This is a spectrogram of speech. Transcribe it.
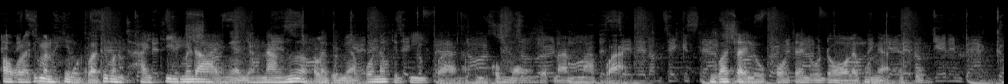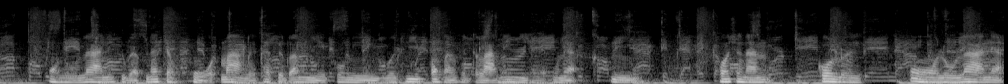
เอาอะไรที่มันโหดกว่าที่มันใช้จี้ไม่ได้เนี่ยอย่างนางเงือกอะไรแบบเนี้ยก็น่าจะดีกว่านะผมก็มองแบบนั้นมากกว่าหรือว่าใจโลโคใจโลดออะไรพวกเนี้ยโอ้โหโอโนล่านี่คือแบบน่าจะโหดมากเลย ถ้าเกิดว่ามีพวกนี้โดยที่ป้องกันเป็นตรายไม่มีอะไรพวกเนี้ยอืมเพราะฉะนั้นก็เลย โอโรล่าเนี่ย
